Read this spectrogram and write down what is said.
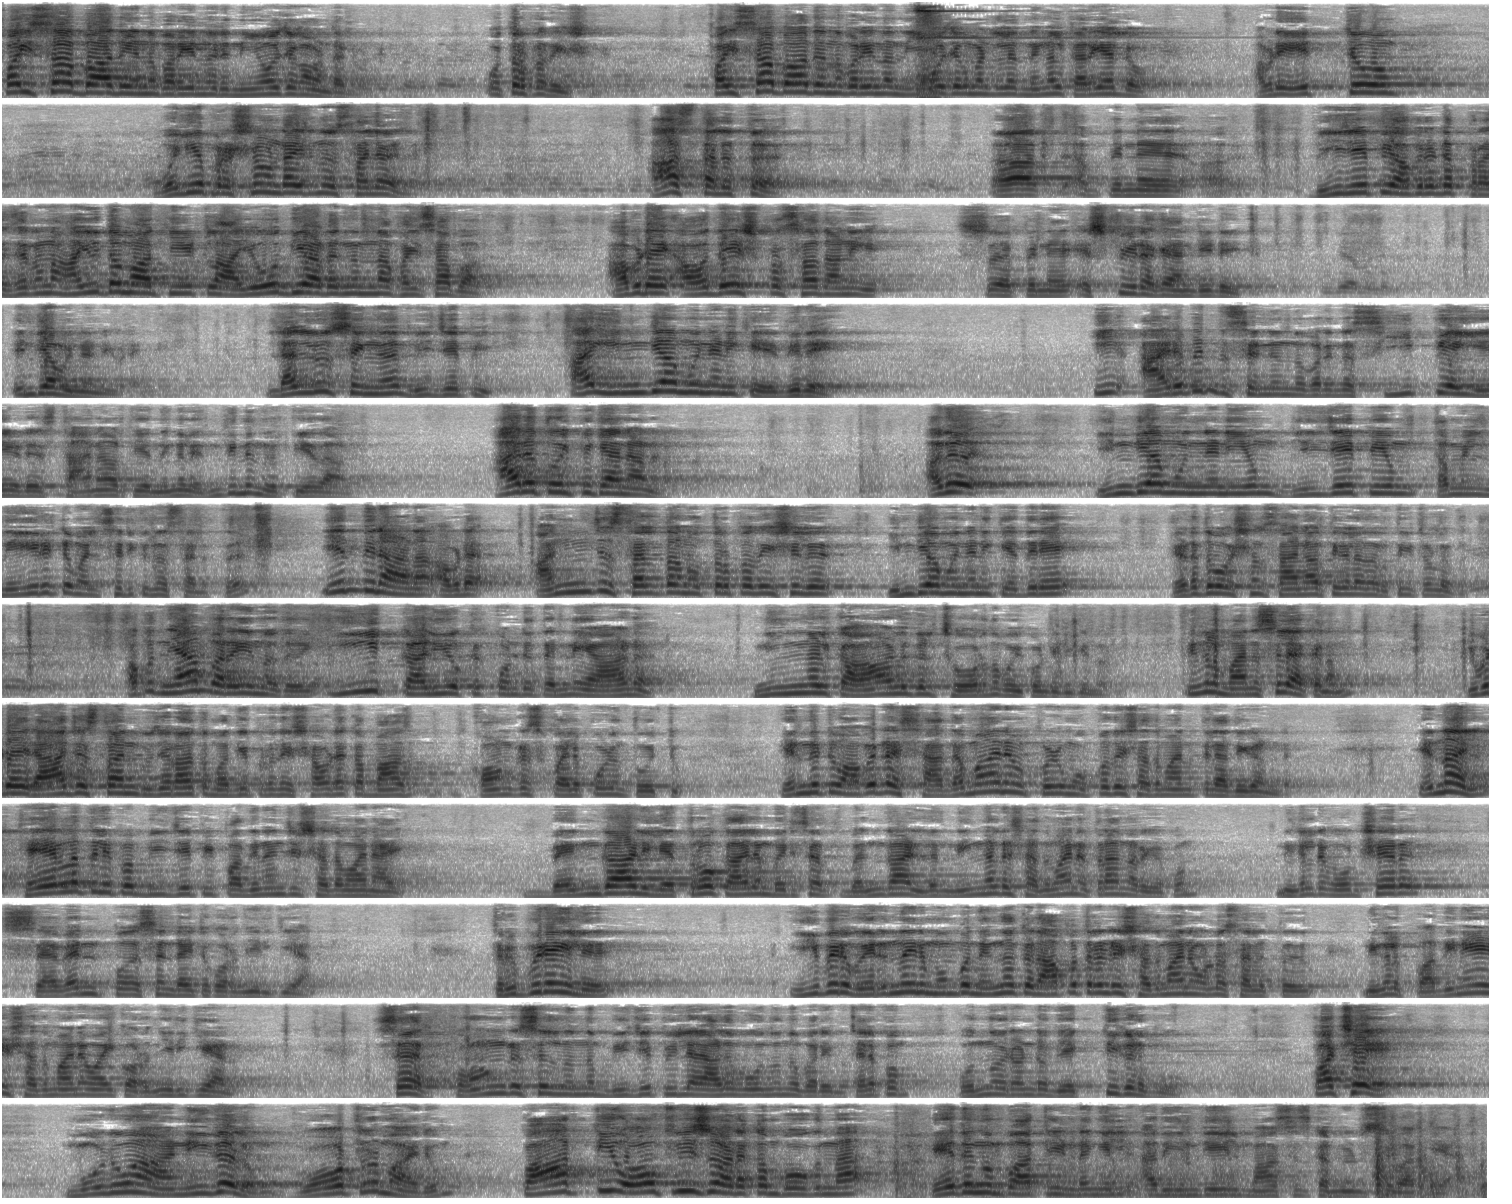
ഫൈസാബാദ് എന്ന് പറയുന്ന ഒരു നിയോജക മണ്ഡലമുണ്ട് ഉത്തർപ്രദേശിൽ. ഫൈസാബാദ് എന്ന് പറയുന്ന നിയോജക മണ്ഡലം നിങ്ങൾക്കറിയാലോ? അവിടെ ഏറ്റവും വലിയ പ്രശ്നം ഉണ്ടായിരുന്ന സ്ഥലമല്ല. ആ സ്ഥലത്ത് പിന്നെ ബി ജെ പി അവരുടെ പ്രചരണ ആയുധമാക്കിയിട്ടുള്ള അയോധ്യ അടങ്ങുന്ന ഫൈസാബാദ്. അവിടെ അവതേഷ് പ്രസാദാണ് പിന്നെ എസ് പിയുടെ കാൻഡിഡേറ്റ്. ഇന്ത്യ മുന്നണിയുടെ. Lallu Singh B J P. ആ ഇന്ത്യ മുന്നണിക്കെതിരെ ഈ അരവിന്ദ് സെൻ എന്ന് പറയുന്ന സി പി ഐ എയുടെ സ്ഥാനാർത്ഥിയെ നിങ്ങൾ എന്തിനു നിർത്തിയതാണ്? ആരെ തോൽപ്പിക്കാനാണ്? അത് ഇന്ത്യ മുന്നണിയും ബി ജെ പിയും തമ്മിൽ നേരിട്ട് മത്സരിക്കുന്ന സ്ഥലത്ത് എന്തിനാണ് അവിടെ അഞ്ച് സ്ഥലത്താണ് ഉത്തർപ്രദേശിൽ ഇന്ത്യ മുന്നണിക്കെതിരെ ഇടതുപക്ഷം സ്ഥാനാർത്ഥികളെ നിർത്തിയിട്ടുള്ളത്? അപ്പൊ ഞാൻ പറയുന്നത് ഈ കളിയൊക്കെ കൊണ്ട് തന്നെയാണ് നിങ്ങൾക്ക് ആളുകൾ ചോർന്നു പോയിക്കൊണ്ടിരിക്കുന്നത്. നിങ്ങൾ മനസ്സിലാക്കണം ഇവിടെ രാജസ്ഥാൻ ഗുജറാത്ത് മധ്യപ്രദേശ് അവിടെയൊക്കെ കോൺഗ്രസ് പലപ്പോഴും തോറ്റു. എന്നിട്ടും അവരുടെ ശതമാനം ഇപ്പോഴും മുപ്പത് ശതമാനത്തിലധികം ഉണ്ട് എന്നാൽ കേരളത്തിൽ ഇപ്പോൾ ബി ജെ പി പതിനഞ്ച് ശതമാനമായി. ബംഗാളിൽ എത്രയോ കാലം ഭരിച്ച ബംഗാളിൽ നിങ്ങളുടെ ശതമാനം എത്രയാണെന്നറിയോ? അപ്പം നിങ്ങളുടെ വോട്ട് ഷെയർ സെവൻ പെർസെന്റ് ആയിട്ട് കുറഞ്ഞിരിക്കുകയാണ്. ത്രിപുരയിൽ ഇവർ വരുന്നതിന് മുമ്പ് നിങ്ങൾക്ക് നാൽപ്പത്തിരണ്ട് ശതമാനമുള്ള സ്ഥലത്ത് നിങ്ങൾ പതിനേഴ് ശതമാനമായി കുറഞ്ഞിരിക്കുകയാണ്. സർ കോൺഗ്രസിൽ നിന്നും ബി ജെ പിയിലെ ആൾ പോകുന്നു പറയും. ചിലപ്പം ഒന്നോ രണ്ടോ വ്യക്തികൾ പോകും. പക്ഷേ മുഴുവൻ അണികളും വോട്ടർമാരും പാർട്ടി ഓഫീസും അടക്കം പോകുന്ന ഏതെങ്കിലും പാർട്ടി ഉണ്ടെങ്കിൽ അത് ഇന്ത്യയിൽ മാർക്സിസ്റ്റ് കമ്മ്യൂണിസ്റ്റ് പാർട്ടിയാണ്.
